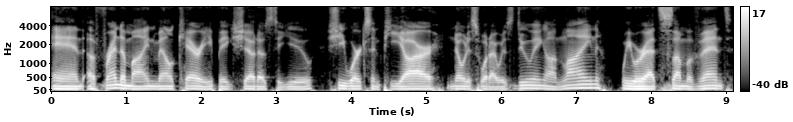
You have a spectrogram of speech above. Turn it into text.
And a friend of mine, Mel Carey, big shout outs to you. She works in PR, noticed what I was doing online. We were at some event.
